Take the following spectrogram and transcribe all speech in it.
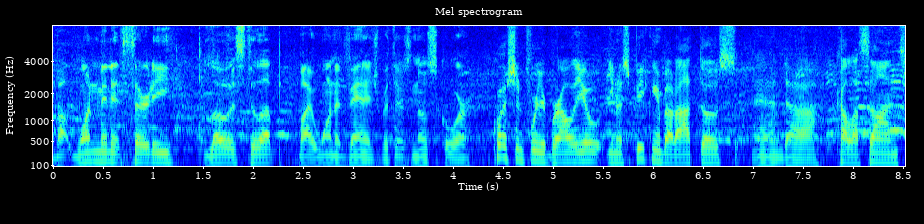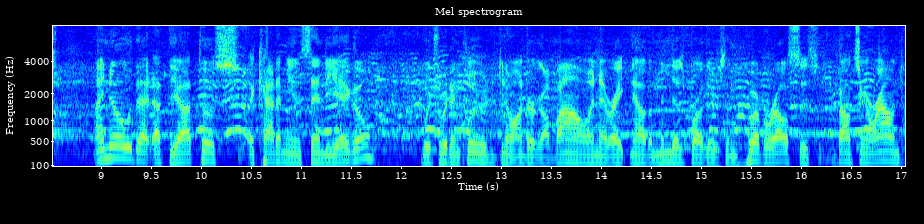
About one minute thirty. Lo is still up by one advantage, but there's no score. Question for you, Braulio. You know, speaking about Atos and uh, Calasans, I know that at the Atos Academy in San Diego, which would include, you know, Andre Galvao and right now the Mendes brothers and whoever else is bouncing around,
